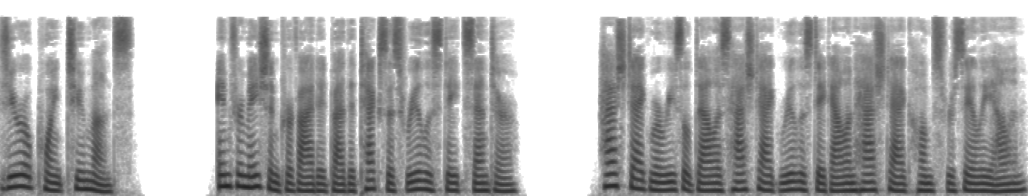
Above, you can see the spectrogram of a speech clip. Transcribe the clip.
0.2 months. Information provided by the Texas Real Estate Center. Hashtag Marisol Dallas Hashtag Real Estate Allen Hashtag Homes for Sale Allen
